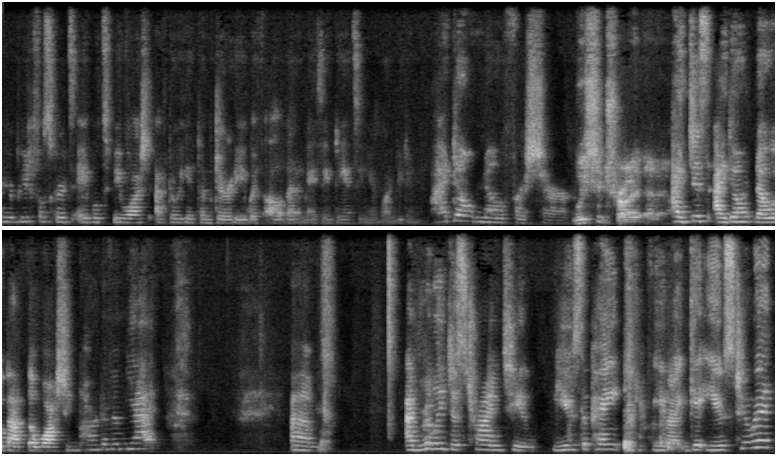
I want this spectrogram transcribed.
Are your beautiful skirts able to be washed after we get them dirty with all that amazing dancing you're going to be doing? I don't know for sure. We should try that out. I just I don't know about the washing part of them yet. Um, I'm really just trying to use the paint, you know, get used to it.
